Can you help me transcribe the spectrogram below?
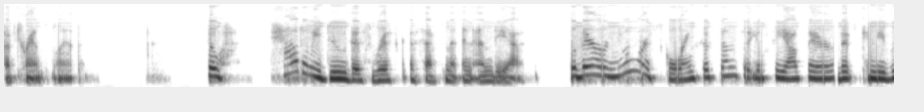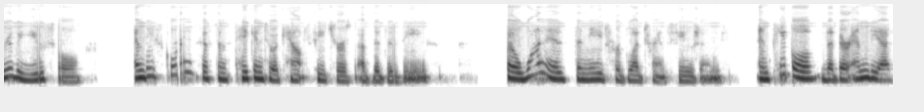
of transplant. So how do we do this risk assessment in MDS? Well, there are numerous scoring systems that you'll see out there that can be really useful. And these scoring systems take into account features of the disease. So one is the need for blood transfusions. And people that their MDS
